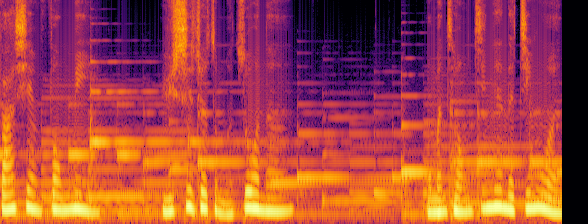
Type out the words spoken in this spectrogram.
发现蜂蜜，于是就怎么做呢？我们从今天的经文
